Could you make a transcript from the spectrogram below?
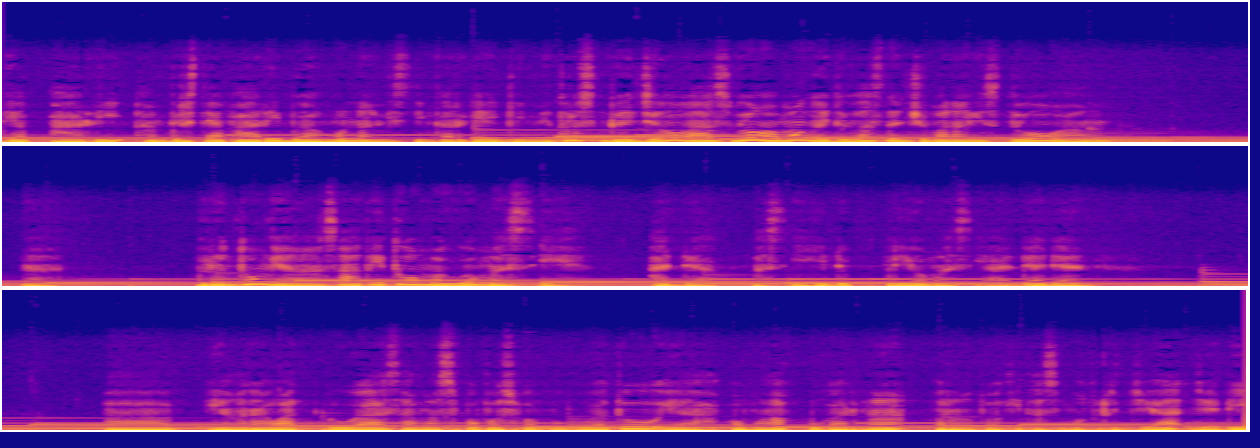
tiap hari hampir setiap hari bangun nangis jingkar kayak gini terus gak jelas gue ngomong gak jelas dan cuma nangis doang. Nah beruntungnya saat itu oma gue masih ada masih hidup beliau masih ada dan uh, yang rawat gue sama sepupu-sepupu gue tuh ya oma aku karena orang tua kita semua kerja jadi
